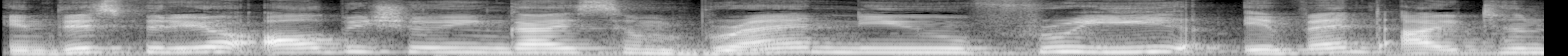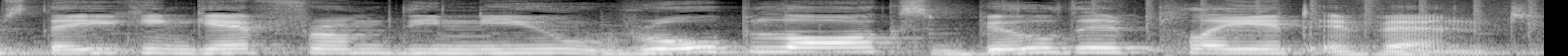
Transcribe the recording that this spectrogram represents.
In this video, I'll be showing you guys some brand new free event items that you can get from the new Roblox Build It Play It event.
